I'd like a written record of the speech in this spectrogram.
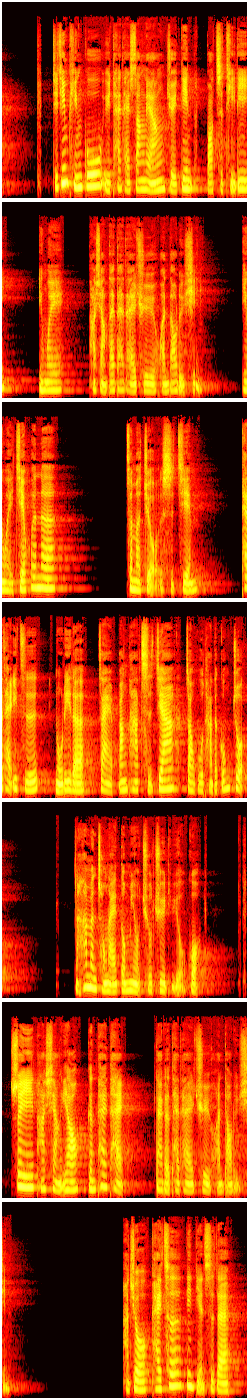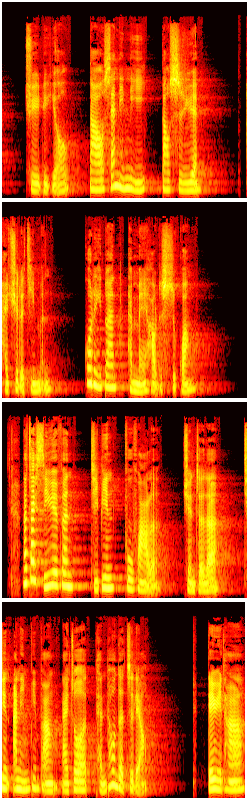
几经评估，与太太商量，决定保持体力。因为他想带太太去环岛旅行，因为结婚了这么久的时间，太太一直努力的在帮他持家，照顾他的工作。那他们从来都没有出去旅游过，所以他想要跟太太带着太太去环岛旅行，他就开车定点式的。去旅游，到山林里，到寺院，还去了金门，过了一段很美好的时光。那在十一月份，疾病复发了，选择了进安宁病房来做疼痛的治疗，给予他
